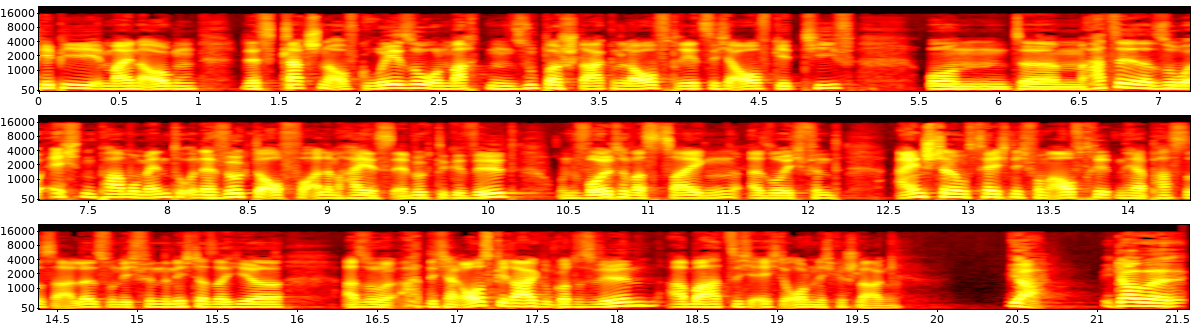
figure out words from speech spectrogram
Pepi in meinen Augen lässt Klatschen auf Grueso und macht einen super starken Lauf, dreht sich auf, geht tief und ähm, hatte so echt ein paar Momente und er wirkte auch vor allem heiß. Er wirkte gewillt und wollte was zeigen. Also ich finde, einstellungstechnisch vom Auftreten her passt das alles und ich finde nicht, dass er hier, also hat nicht herausgeragt, um Gottes Willen, aber hat sich echt ordentlich geschlagen. Ja, ich glaube,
